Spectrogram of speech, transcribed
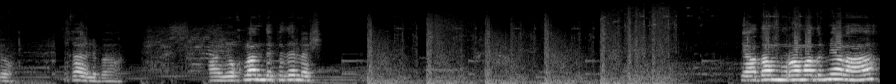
Yok. Galiba. Ha yok lan tepedeler. Ya adam vuramadım ya la.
